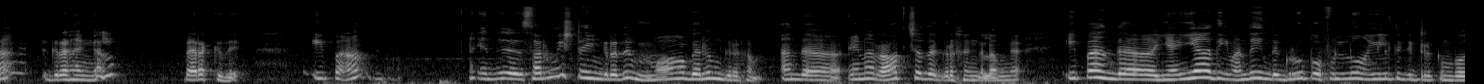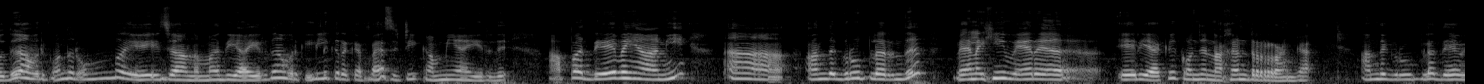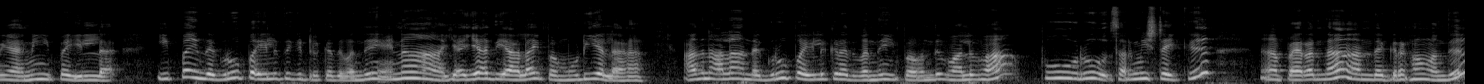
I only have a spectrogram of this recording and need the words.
கிரகங்கள் பிறக்குது. இப்போ இந்த சர்மிஷ்டைங்கிறது மாபெரும் கிரகம். அந்த ஏன்னா ராட்சத கிரகங்கள் அவங்க. இப்போ அந்த யயாதி வந்து இந்த குரூப்பை ஃபுல்லும் இழுத்துக்கிட்டு இருக்கும்போது அவருக்கு வந்து ரொம்ப ஏஜ் ஆன மாதிரி ஆயிடுது. அவருக்கு இழுக்கிற கெப்பாசிட்டி கம்மியாயிருது. அப்போ தேவயானி அந்த குரூப்லேருந்து விலகி வேறு ஏரியாவுக்கு கொஞ்சம் நகன்றுறாங்க. அந்த குரூப்பில் தேவயானி இப்போ இல்லை. இப்போ இந்த குரூப்பை இழுத்துக்கிட்டு இருக்கிறது வந்து ஏன்னா யயாதியால் இப்போ முடியலை. அதனால அந்த குரூப்பை இழுக்கிறது வந்து இப்போ வந்து வலுவாக பூரு சர்மிஷ்டைக்கு பிறந்த அந்த கிரகம் வந்து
